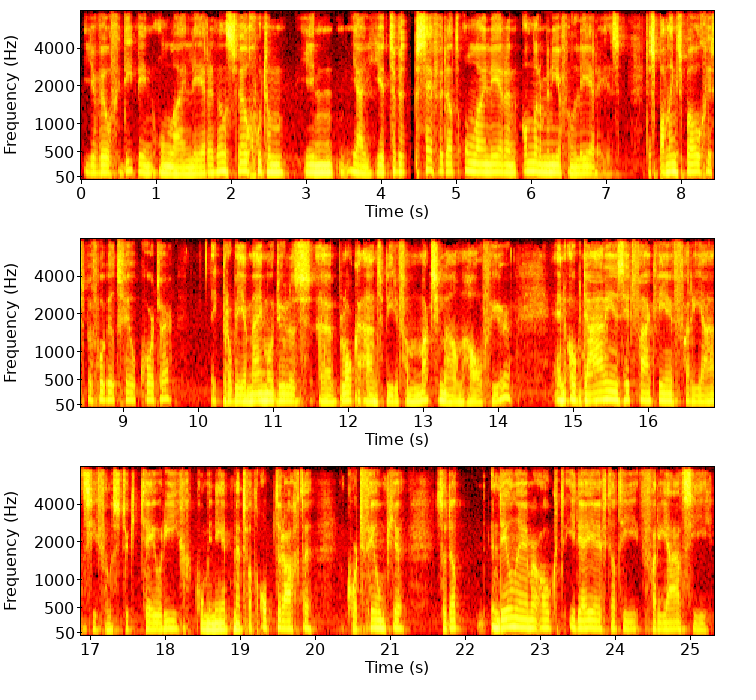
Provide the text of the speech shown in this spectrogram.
je wil verdiepen in online leren, dan is het wel goed om je, ja, je te beseffen dat online leren een andere manier van leren is. De spanningsboog is bijvoorbeeld veel korter. Ik probeer mijn modules uh, blokken aan te bieden van maximaal een half uur. En ook daarin zit vaak weer een variatie van een stukje theorie gecombineerd met wat opdrachten, een kort filmpje, zodat een deelnemer ook het idee heeft dat hij variatie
